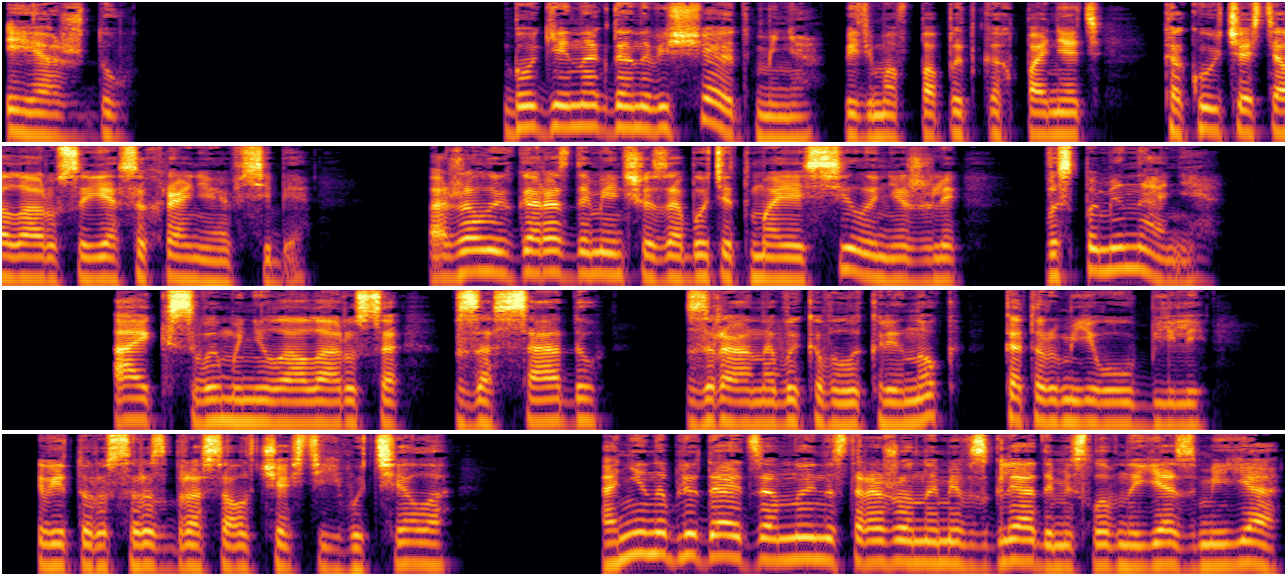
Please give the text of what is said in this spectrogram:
И я жду. Боги иногда навещают меня, видимо, в попытках понять, какую часть Аларуса я сохраняю в себе. Пожалуй, их гораздо меньше заботит моя сила, нежели воспоминания. Айкс выманила Аларуса в засаду, Зрана выковала клинок, которым его убили. Виторус разбросал части его тела. Они наблюдают за мной настороженными взглядами, словно я змея,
